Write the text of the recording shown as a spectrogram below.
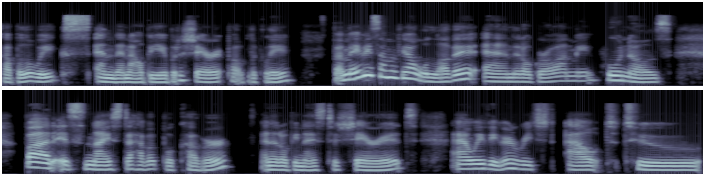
couple of weeks and then I'll be able to share it publicly. But maybe some of y'all will love it and it'll grow on me. Who knows? But it's nice to have a book cover and it'll be nice to share it. And we've even reached out to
